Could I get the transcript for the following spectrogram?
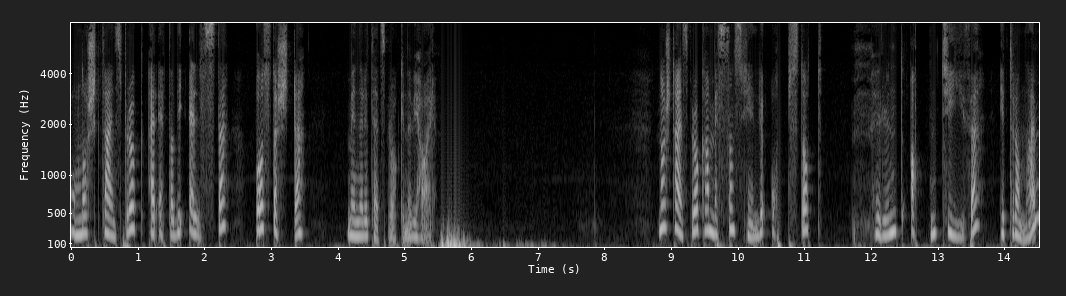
Og norsk tegnspråk er et av de eldste og største minoritetsspråkene vi har. Norsk tegnspråk har mest sannsynlig oppstått rundt 1820 i Trondheim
